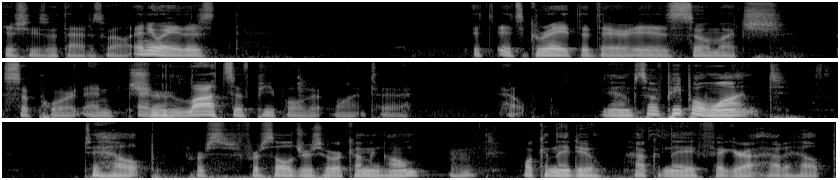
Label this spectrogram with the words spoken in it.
issues with that as well. Anyway, there's it, it's great that there is so much support and, Sure. and lots of people that want to help. Yeah. So if people want to help for for soldiers who are coming home, Mhm. what can they do? How can they figure out how to help?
